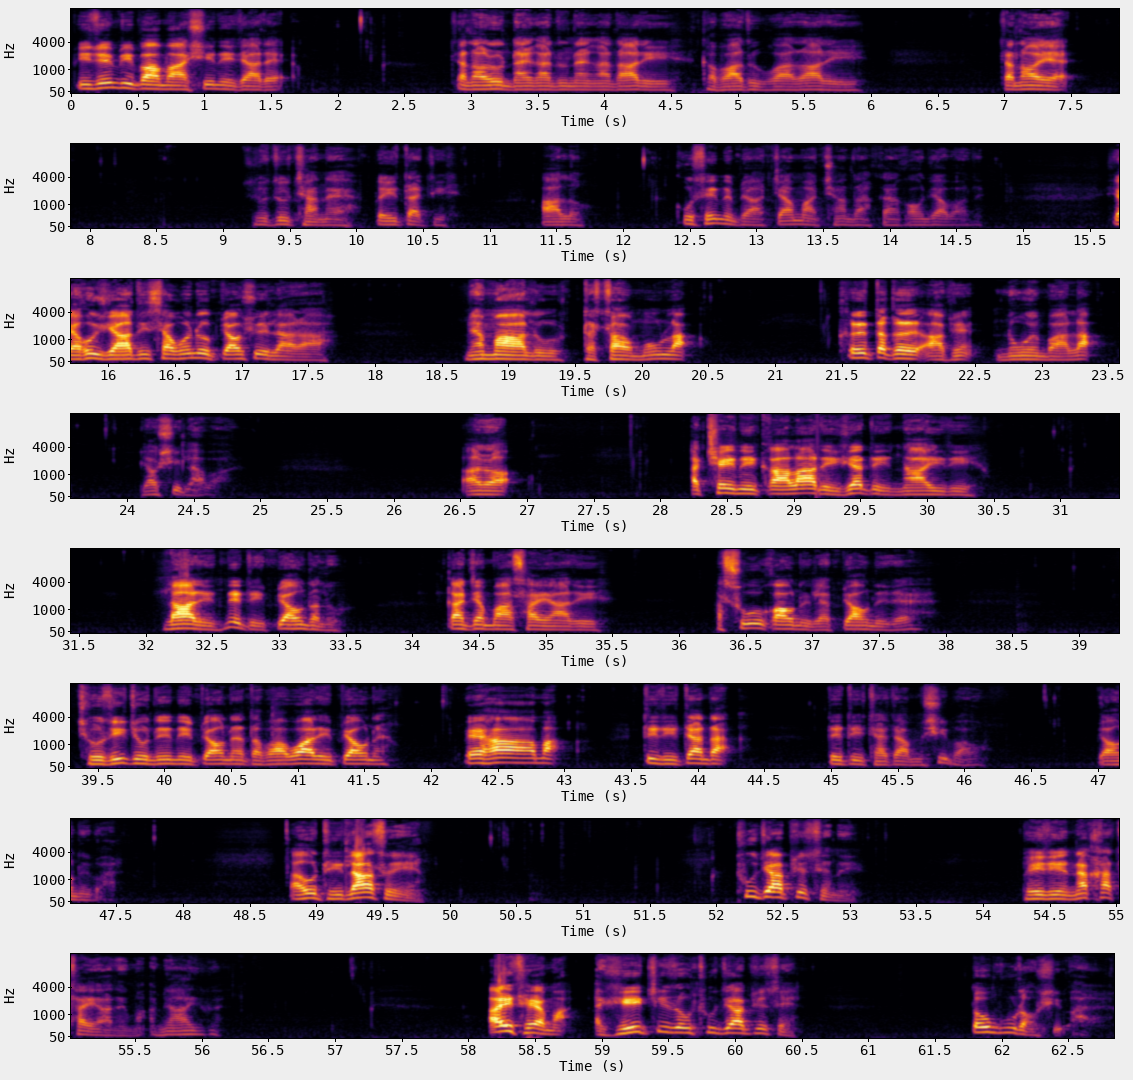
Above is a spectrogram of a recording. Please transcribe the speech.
ပြည်တွင်းပြည်ပမှာရှိနေကြတဲ့ကျွန်တော်တို့နိုင်ငံသူနိုင်ငံသားတွေကမ္ဘာသူကမ္ဘာသားတွေကျွန်တော်ရဲ့ YouTube channel ပရိသတ်ကြီးအားလုံးကိုယ်စိတ်နှပြကျမ်းမာချမ်းသာကံကောင်းကြပါစေ။ယခုယာဒီဆဝင်းတို့ပြောင်းရွှေ့လာတာမြန်မာလူတစ်ဆောင်မုံလခရစ်တက္ကရာအဖြစ်နိုဝင်ဘာလရောက်ရှိလာပါတယ်။အဲ့တော့ အချိန်ဒီကာလတွေရက်တွေနာရီတွေလာတွေနှစ်တွေပြောင်းတယ်လို့ကံကြမ္မာဆိုင်ရာတွေအဆိုးအကောင်းတွေလည်းပြောင်းနေတယ်။ဂျိုစည်းဂျိုနေနေပြောင်းနေတဘာဝတွေပြောင်းနေဘယ်ဟာမှတည်တည်တတ်တတ်တည်တည်ချာချာမရှိပါဘူး။ပြောင်းနေပါတယ်။အခုဒီလားဆိုရင်ထူးခြားဖြစ်စဉ်တွေဘေးရင်နက်ခတ်ထိုင်ရတယ်မှာအများကြီးပဲ။ အဲ့ဒီထဲမှာအရေးကြီးဆုံးထူးခြားဖြစ်စဉ်သုံးခုတောင်ရှိပါတယ်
